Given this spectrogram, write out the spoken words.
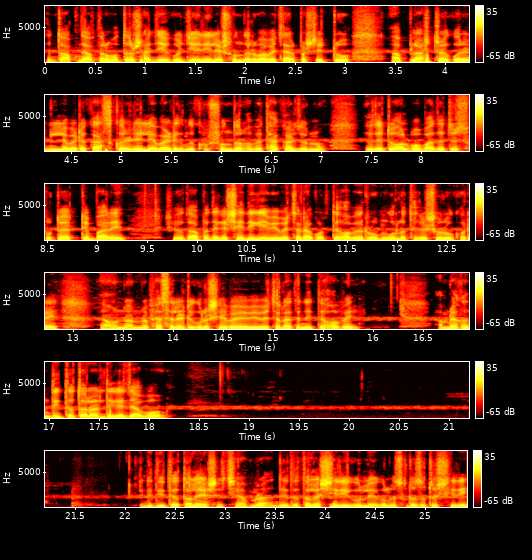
কিন্তু আপনি আপনার মতো সাজিয়ে গুজিয়ে নিলে সুন্দরভাবে চারপাশে একটু প্লাস্টার করে নিলে বা একটু কাজ করে নিলে বাড়িটা কিন্তু খুব সুন্দর হবে থাকার জন্য। যেহেতু একটু অল্প বাজেটের ছোটো একটি বাড়ি, সেহেতু আপনাদেরকে সেদিকেই বিবেচনা করতে হবে। রুমগুলো থেকে শুরু করে, অন্যান্য ফ্যাসিলিটিগুলো সেভাবে বিবেচনাতে নিতে হবে। আমরা এখন দ্বিতীয় তলার দিকে যাব। এটি দ্বিতীয় তলায় এসেছি আমরা। দ্বিতীয় তলার সিঁড়িগুলো এগুলো, ছোট ছোট সিঁড়ি।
